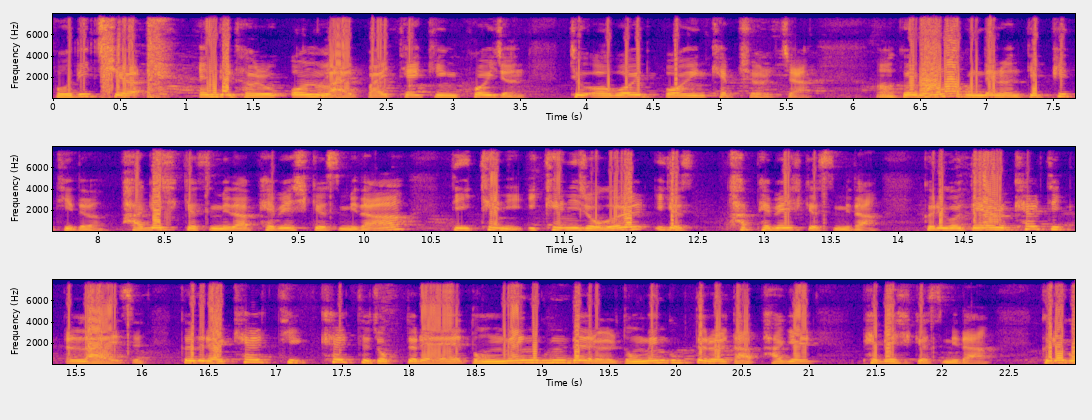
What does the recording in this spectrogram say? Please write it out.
Boudicca ended her own life by taking poison to avoid being captured. 자, 어, 그 로마 군대는 defeated, 파괴시켰습니다. 패배시켰습니다. Iceni, 이케니족을 이겼, 패배시켰습니다. 그리고 their Celtic allies, 그들의 켈틱, 켈트족들의 동맹군대를, 동맹국들을 다 파괴, 패배시켰습니다. 그리고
